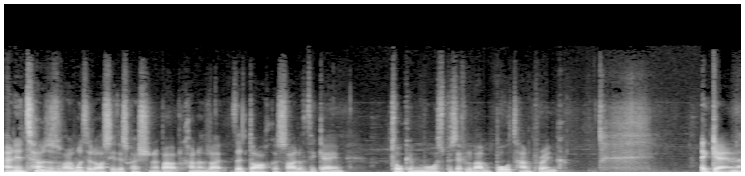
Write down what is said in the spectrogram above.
And in terms of, I wanted to ask you this question about kind of like the darker side of the game, talking more specifically about ball tampering. Again,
